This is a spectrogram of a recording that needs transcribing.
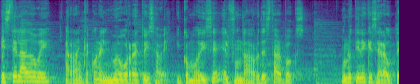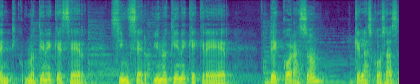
Este lado B arranca con el nuevo reto Isabel y como dice el fundador de Starbucks, uno tiene que ser auténtico, uno tiene que ser sincero y uno tiene que creer de corazón que las cosas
